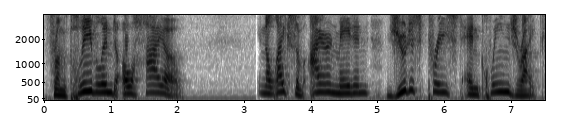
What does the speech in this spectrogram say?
from Cleveland, Ohio. In the likes of Iron Maiden, Judas Priest, and Queensryche.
